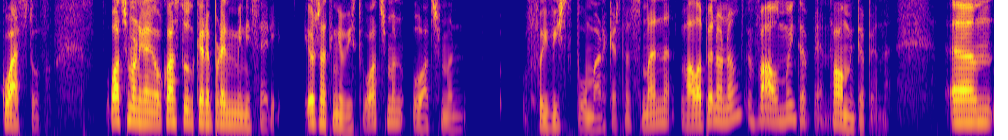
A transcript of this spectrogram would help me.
quase tudo. Watchmen ganhou quase tudo que era prémio de minissérie. Eu já tinha visto Watchmen. O Watchmen foi visto pelo Marco esta semana. Vale a pena ou não? Vale muito a pena. Vale muito a pena. Um,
